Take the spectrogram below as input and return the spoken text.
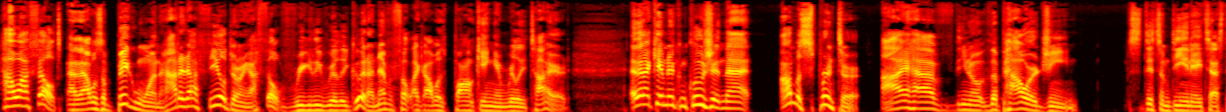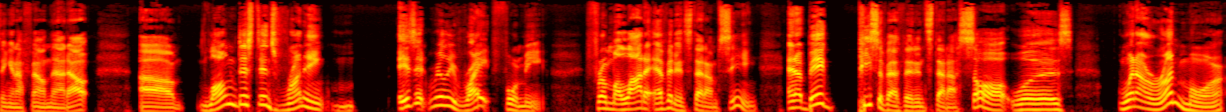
How I felt, and that was a big one. How did I feel during? I felt really, really good. I never felt like I was bonking and really tired. And then I came to the conclusion that I'm a sprinter. I have, you know, the power gene. Did some DNA testing and I found that out. Um, long distance running isn't really right for me from a lot of evidence that I'm seeing. And a big piece of evidence that I saw was when I run more,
